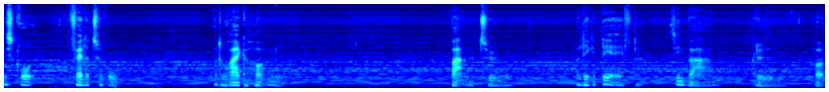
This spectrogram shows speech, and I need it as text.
Det skråd falder til ro, og du rækker hånden ud. Barnet tøver og lægger derefter sin varme, bløde hånd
